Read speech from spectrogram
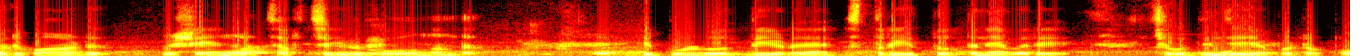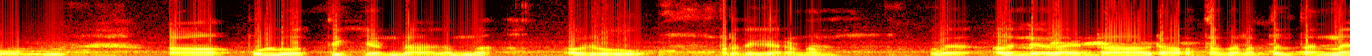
ഒരുപാട് വിഷയങ്ങൾ ചർച്ച ചെയ്ത് പോകുന്നുണ്ട്. ഈ പുള്ളുവത്തിയുടെ സ്ത്രീത്വത്തിനെ വരെ ചോദ്യം ചെയ്യപ്പെട്ടപ്പോൾ ആ പുള്ളുവത്തിക്ക് ഉണ്ടാകുന്ന ഒരു പ്രതികരണം അത് അതിന്റെതായിട്ട് ആ ഒരു അർത്ഥതലത്തിൽ തന്നെ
